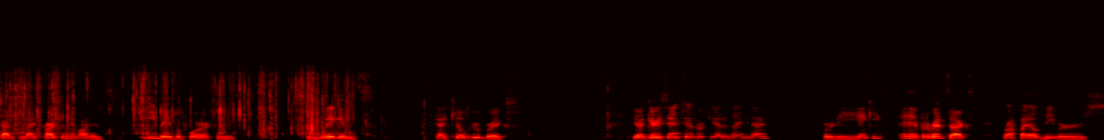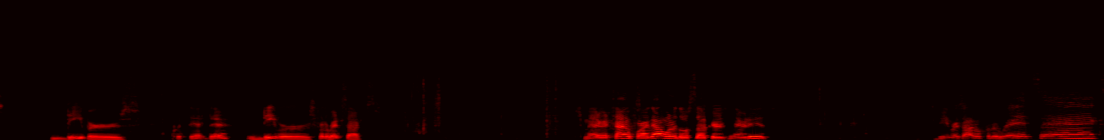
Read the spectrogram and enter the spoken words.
Gotten some nice cards from him on his eBay before. Some some Wiggins. Guy kills group breaks. Yeah, Gary Sanchez rookie out of 99 for the Yankees. And for the Red Sox, Rafael Devers. Devers. Put that there. Devers for the Red Sox. It's a matter of time before I got one of those suckers, and there it is. Devers auto for the Red Sox.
